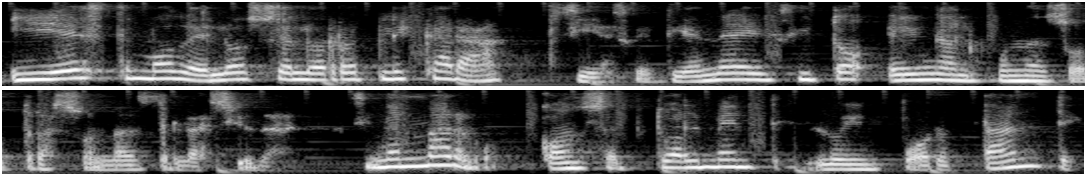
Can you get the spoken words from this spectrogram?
Y este modelo se lo replicará, si es que tiene éxito, en algunas otras zonas de la ciudad. Sin embargo, conceptualmente, lo importante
